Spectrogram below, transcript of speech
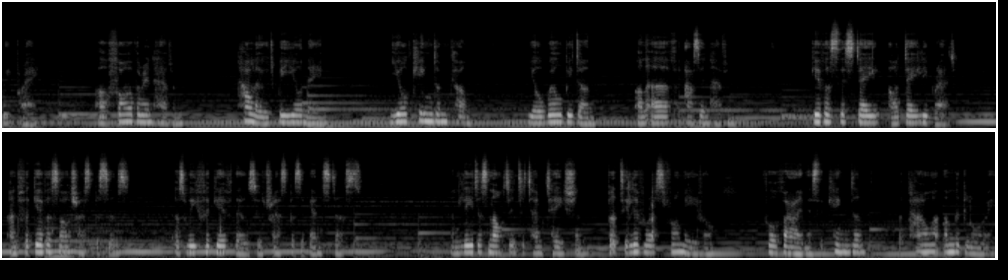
we pray. Our Father in heaven, hallowed be your name. Your kingdom come, your will be done, on earth as in heaven. Give us this day our daily bread, and forgive us our trespasses, as we forgive those who trespass against us. And lead us not into temptation, but deliver us from evil. For thine is the kingdom, the power, and the glory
